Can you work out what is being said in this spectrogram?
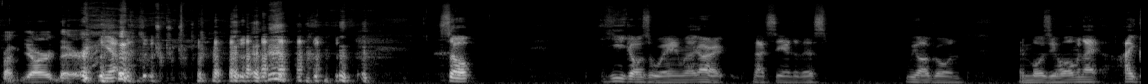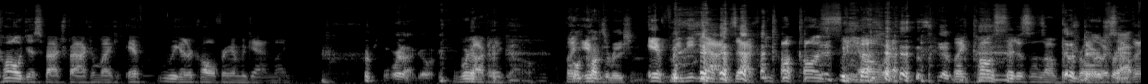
front yard there. yeah. so he goes away, and we're like, all right, that's the end of this. We all go and, and mosey home, and I I call dispatch back. I'm like, if we get a call for him again, like We're not going. we're not gonna go. Call Like if, conservation. if we need, yeah, exactly. Call, call CO or like call citizens on patrol or something.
